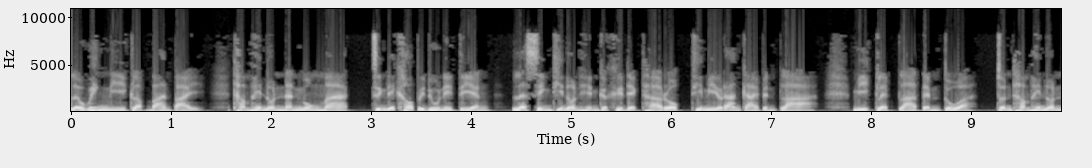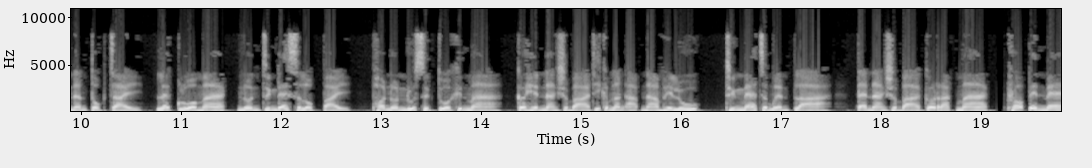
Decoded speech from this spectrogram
แล้ววิ่งหนีกลับบ้านไปทำให้นนท์นั้นงงมาก จึงได้เข้าไปดูในเตียง และสิ่งที่นนท์เห็นก็คือเด็กทารกที่มีร่างกายเป็นปลา มีเกล็ดปลาเต็มตัว จนทำให้นนท์นั้นตกใจ และกลัวมาก นนท์จึงได้สลบไป พอนนท์รู้สึกตัวขึ้นมา ก็เห็นนางชบาที่กำลังอาบน้ำให้ลูก ถึงแม้จะเหมือนปลา แต่นางชบาก็รักมาก เพราะเป็นแม่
